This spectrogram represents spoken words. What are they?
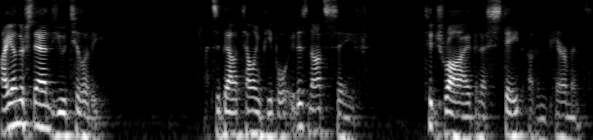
I understand the utility. It's about telling people it is not safe to drive in a state of impairment.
